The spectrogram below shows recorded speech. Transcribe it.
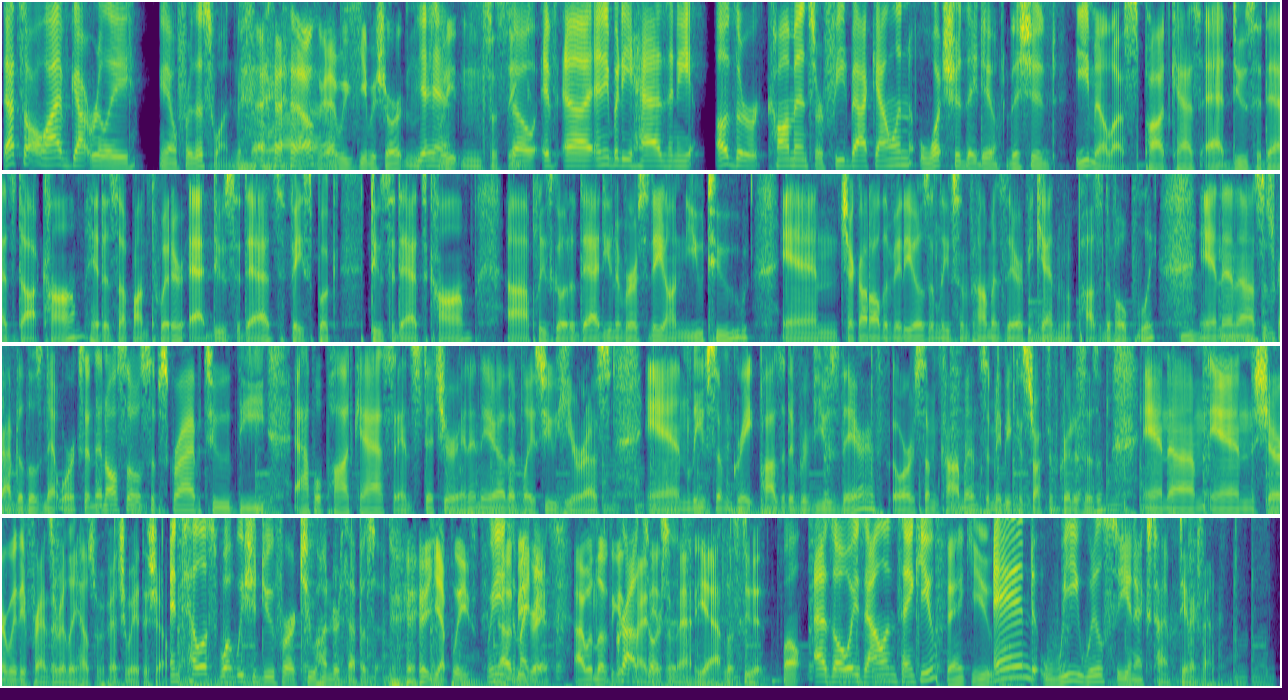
that's all I've got really, you know, for this one. So, uh, that was good. We keep it short and Yeah, yeah. sweet and succinct. so if uh, anybody has any other comments or feedback, Alan, what should they do? They should email us, podcast at dudestodads.com. Hit us up on Twitter at dudestodads, Facebook, dudestodads.com. Uh, please go to Dad University on YouTube and check out all the videos and leave some comments there if you can, positive, hopefully. And then uh, subscribe to those networks. And then also subscribe to the Apple Podcasts and Stitcher and any other place you hear us and leave some great positive reviews there or some comments and maybe constructive criticism. And, um, and share it with your friends. It really helps perpetuate the show. And tell us what we should do for our 200th episode. yeah, please. We need that would some be ideas. great. I would love to get some ideas from that. Yeah, let's do it. well, as always, Alan, thank you. Thank you. And we will see you next time. See you next time.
